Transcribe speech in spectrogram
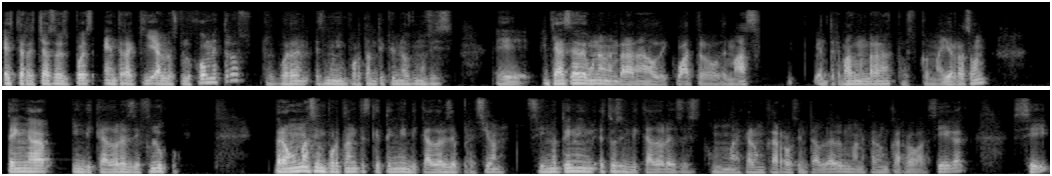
Este rechazo después entra aquí a los flujómetros. Recuerden, es muy importante que una osmosis, eh, ya sea de una membrana o de cuatro o de más, entre más membranas, pues con mayor razón, tenga indicadores de flujo. Pero aún más importante es que tenga indicadores de presión. Si no tienen estos indicadores, es como manejar un carro sin tableros, manejar un carro a ciegas. Si,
